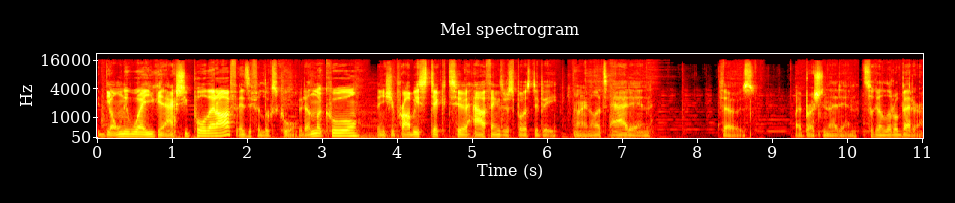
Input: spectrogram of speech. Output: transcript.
the only way you can actually pull that off is if it looks cool. If it doesn't look cool then you should probably stick to how things are supposed to be. All right now let's add in those by brushing that in. It's looking a little better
